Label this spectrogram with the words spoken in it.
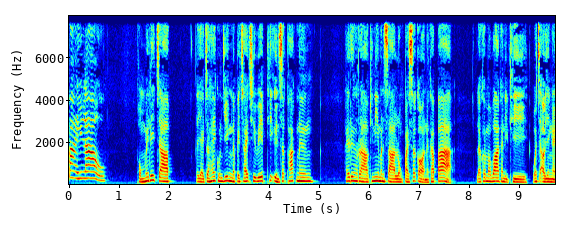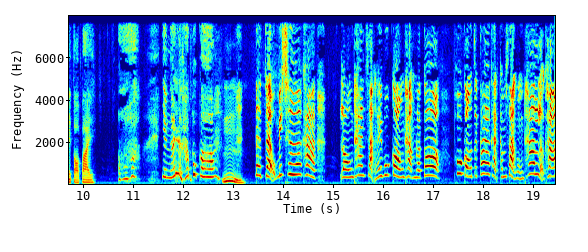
ไปเล่า ผมไม่ได้จับ แต่อยากจะให้คุณยิ่งนะไปใช้ชีวิตที่อื่นสักพักหนึ่งให้เรื่องราวที่นี่มันซาลงไปซะก่อนนะครับ ป้า แล้วค่อยมาว่ากันอีกทีว่าจะเอายังไงต่อไป อ๋อ อย่างนั้นเหรอคะผู้กอง อืม แต่แจ๋วไม่เชื่อค่ะลองท่านสั่งให้ผู้กองทำแล้วก็ผู้กองจะกล้าขัดคำสั่งของท่านเหรอคะ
